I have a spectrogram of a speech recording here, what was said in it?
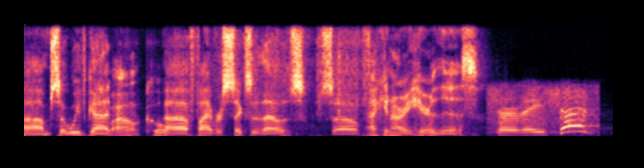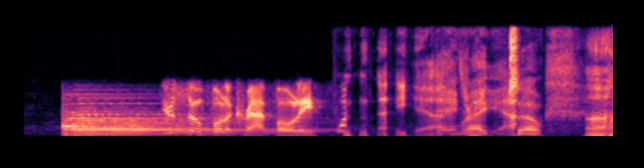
Um, so we've got Wow, cool. uh, five or six of those. So I can already hear this. Survey says. Crap, Foley. yeah. dang that's right. Yeah. So Uh-huh.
